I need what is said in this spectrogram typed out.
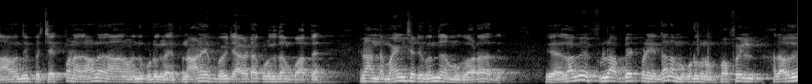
நான் வந்து இப்போ செக் பண்ணதுனால நான் வந்து கொடுக்கல. இப்போ நானே போய் டேரெக்டாக கொடுக்க தான் பார்த்தேன். ஏன்னா அந்த மைண்ட் செட்டுக்கு வந்து நமக்கு வராது. இது எல்லாமே ஃபுல்லாக அப்டேட் பண்ணிட்டு தான் நம்ம கொடுக்கணும். ப்ரொஃபைல் அதாவது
